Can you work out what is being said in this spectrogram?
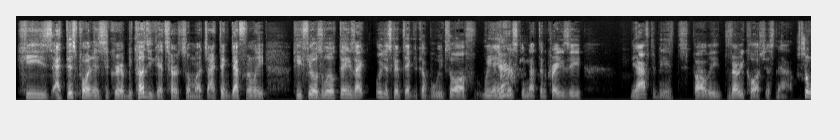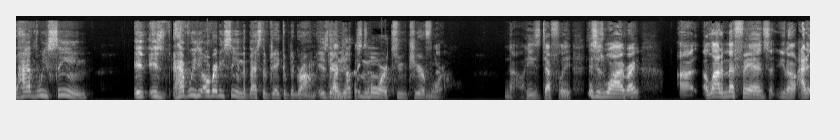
he's at this point in his career because he gets hurt so much. I think definitely he feels a little things like we're just gonna take a couple weeks off. We ain't yeah. risking nothing crazy. You have to be. It's probably very cautious now. So have we seen? Is, is have we already seen the best of Jacob deGrom? Is there 100%. nothing more to cheer for? No. No, he's definitely. This is why, right? uh, a lot of Met fans, you know, I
